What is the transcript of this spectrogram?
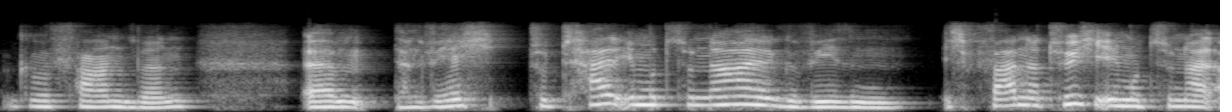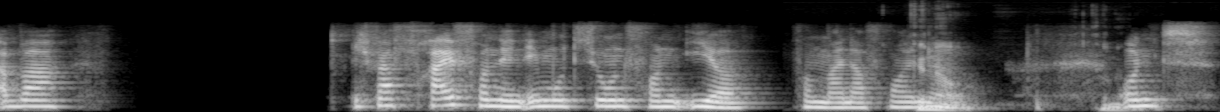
gefahren bin, ähm, dann wäre ich total emotional gewesen. Ich war natürlich emotional, aber ich war frei von den Emotionen von ihr, von meiner Freundin. genau. genau. Und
